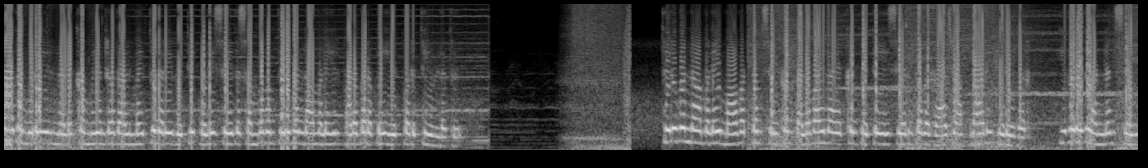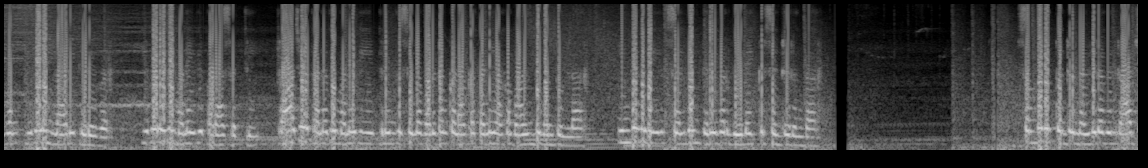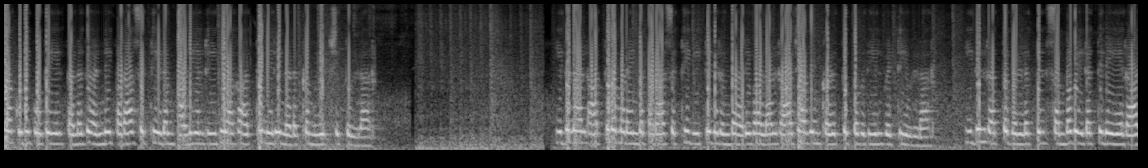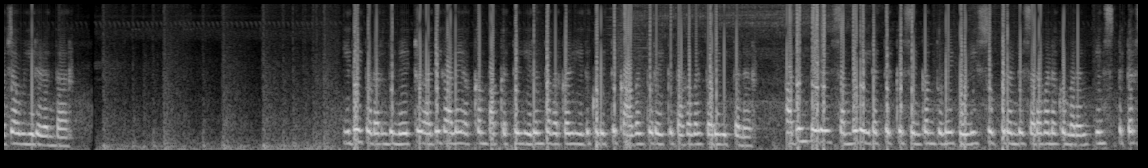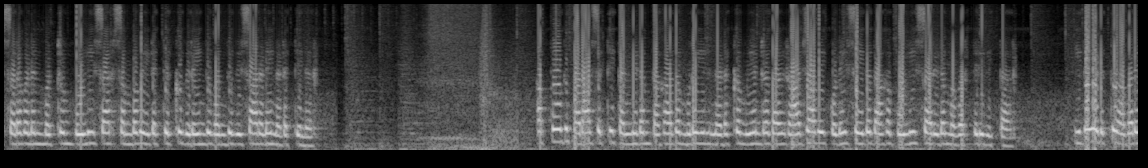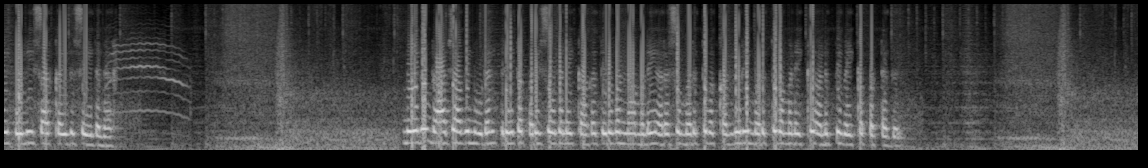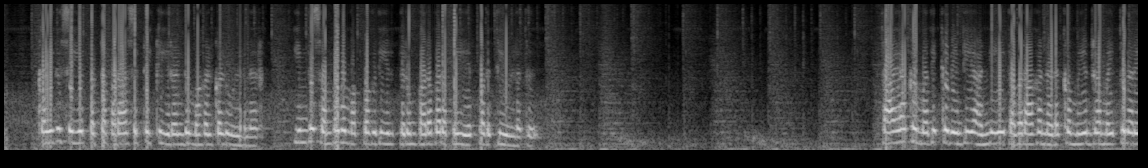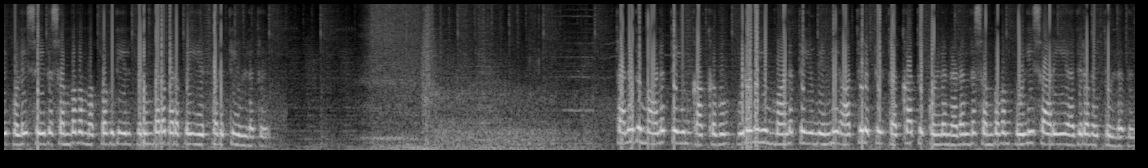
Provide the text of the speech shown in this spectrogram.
தகாத முறையில் நடக்க முயன்றதால் மைத்துனரை வெட்டி கொலை செய்த சம்பவம் திருவண்ணாமலையில் பரபரப்பை ஏற்படுத்தியுள்ளது. திருவண்ணாமலை மாவட்டம் செங்கம் தலவாய்நாயக்கன்பேட்டையை சேர்ந்தவர் ராஜா லாரி டிரைவர் இவரது அண்ணன் செல்வம் இவரும் லாரி டிரைவர் இவரது மனைவி பராசக்தி. ராஜா தனது மனைவியை பிரிந்து சில வருடங்களாக தனியாக வாழ்ந்து வந்துள்ளார். இந்த நிலையில் செல்வம் டிரைவர் வேலைக்கு சென்றிருந்தார். அன்று நள்ளிரவில் ராஜா குடிக்கோட்டையில் தனது அன்னை பராசக்தியிடம் பாலியல் ரீதியாக அத்துமீறி நடக்க முயற்சித்துள்ளார். இதனால் ஆத்திரமடைந்த பராசக்தி வீட்டிலிருந்த அறிவாளால் ராஜாவின் கழுத்து பகுதியில் வெட்டியுள்ளார். இதில் ரத்த வெள்ளத்தில் சம்பவ இடத்திலேயே ராஜா உயிரிழந்தார். இதைத் தொடர்ந்து நேற்று அதிகாலை அக்கம்பக்கத்தில் இருந்தவர்கள் இது குறித்து காவல்துறைக்கு தகவல் தெரிவித்தனர். அதன்பேரில் சம்பவ இடத்திற்கு செங்கம் துணை police superintendent Saravanakumaran inspector Saravanan மற்றும் போலீசார் சம்பவ இடத்திற்கு விரைந்து வந்து விசாரணை நடத்தினர். அப்போது பராசக்தி தன்னிடம் தகாத முறையில் நடக்க முயன்றதால் ராஜாவை கொலை செய்ததாக போலீசாரிடம் அவர் தெரிவித்தார். இதையடுத்து அவரை போலீசார் கைது செய்தனர். மேலும் ராஜாவின் உடல் பிரேத பரிசோதனைக்காக திருவண்ணாமலை அரசு மருத்துவக் கல்லூரி மருத்துவமனைக்கு அனுப்பி வைக்கப்பட்டது. கைது செய்யப்பட்ட பராசக்திக்கு இரண்டு மகள்கள் உள்ளனர். இந்த சம்பவம் அப்பகுதியில் பெரும் பரபரப்பை ஏற்படுத்தியுள்ளது. தாயாக மதிக்க வேண்டிய அண்ணியை தவறாக நடக்க முயன்ற மைத்துனரை கொலை செய்த சம்பவம் அப்பகுதியில் பெரும் பரபரப்பை ஏற்படுத்தியுள்ளது. தனது மானத்தையும் காக்கவும் உறவையும் மானத்தையும் எண்ணி ஆத்திரத்தில் தற்காத்துக் கொள்ள நடந்த சம்பவம் போலீசாரையே அதிர வைத்துள்ளது.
